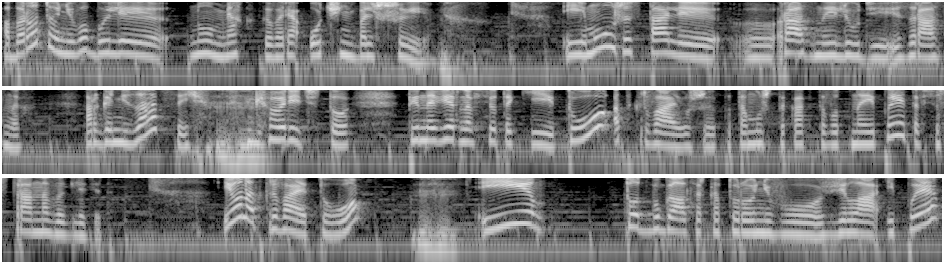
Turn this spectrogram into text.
Обороты у него были, ну, мягко говоря, очень большие. И ему уже стали э, разные люди из разных организаций говорить, что ты, наверное, все-таки ТО открывай уже, потому что как-то вот на ИП это все странно выглядит. И он открывает ТО, и тот бухгалтер, который у него ввела ИП,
